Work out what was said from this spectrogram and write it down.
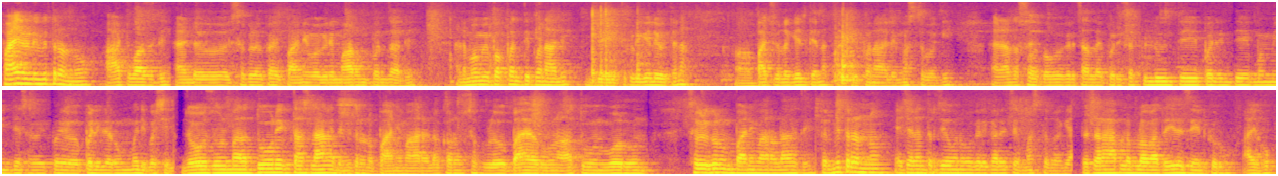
फायनली मित्रांनो आठ वाजले अँड सगळं काही पाणी वगैरे मारून पण झाले. आणि मम्मी पप्पा ते पण आले जे तिकडे गेले होते ना पाचवीला गेलते ना तर ते पण आले मस्तपैकी. आणि आता स्वयंपाक वगैरे चाललाय परीचा पिल्लून ते पर्यंत ते मम्मी ते सगळे प- परीच्या रूममध्ये बसेल. जवळजवळ मला दोन एक तास लागत आहे मित्रांनो पाणी मारायला. कारण सगळं बाहेरून आतून वरून सगळीकडून पाणी मारावं लागते. तर मित्रांनो याच्यानंतर जेवण वगैरे करायचं मस्त बघा तर चला आपला ब्लॉग आता इथेच एंड करू. आय होप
